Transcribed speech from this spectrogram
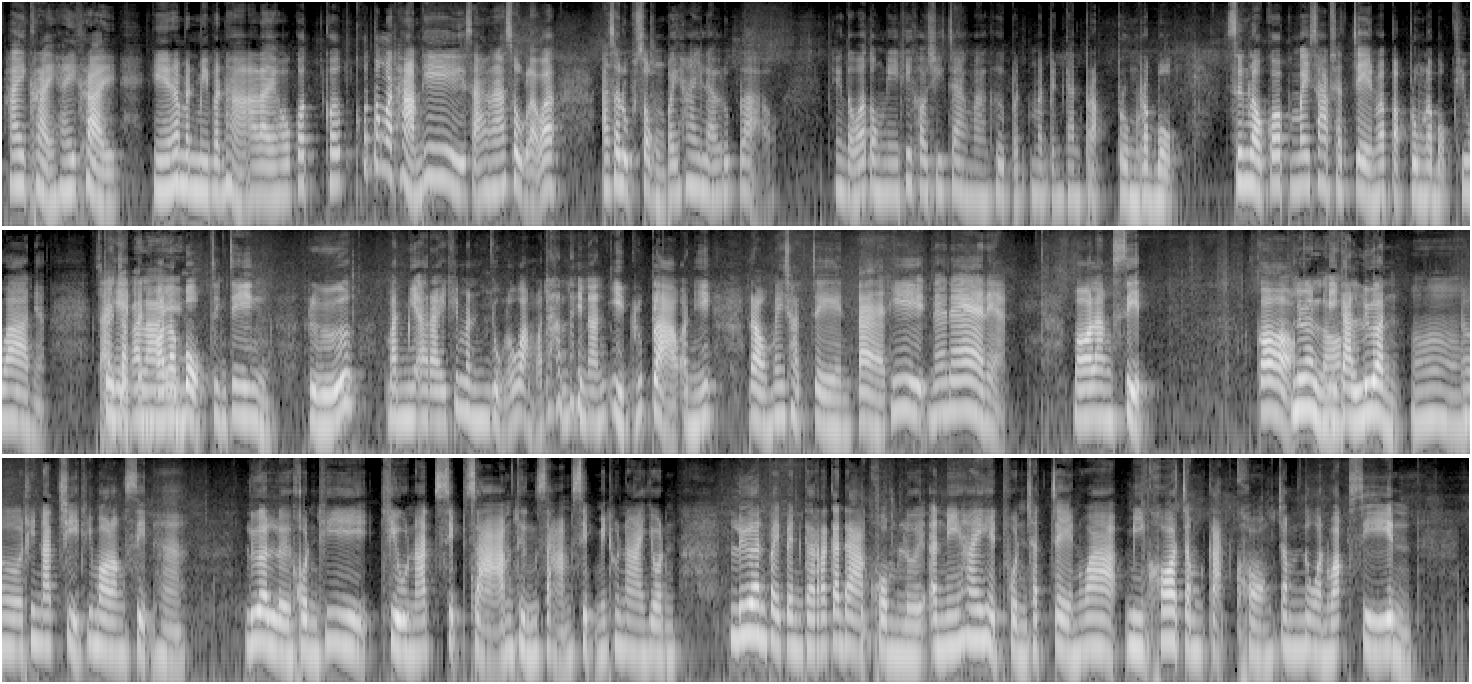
ให้ใครให้ใคร ทีนี้ถ้ามันมีปัญหาอะไรเขาก็เขาก็ต้องมาถามที่สาธารณสุขแหละว่าอาสรุปส่งไปให้แล้วหรือเปล่า เพียงแต่ว่าตรงนี้ที่เขาชี้แจงมาคือมันเป็นการปรับปรุงระบบ ซึ่งเราก็ไม่ทราบชัดเจนว่าปรับปรุงระบบที่ว่าเนี่ยสาเหตุเป็นเพราะระบบจริง ๆ หรือ มันมีอะไรที่มันอยู่ระหว่างมาทันในนั้นอีกหรือเปล่า อันนี้เราไม่ชัดเจน แต่ที่แน่ ๆ เนี่ยมอลังสิตก็เลื่อนมีการเลื่อนเออ ที่นัดฉีดที่มอลังสิตฮะเลื่อนเลยคนที่คิวนัด13ถึง30มิถุนายน เลื่อนไปเป็นกรกฎาคมเลย อันนี้ให้เหตุผลชัดเจนว่ามีข้อจำกัดของจำนวนวัคซีน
